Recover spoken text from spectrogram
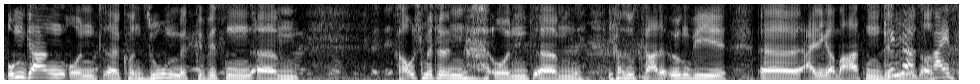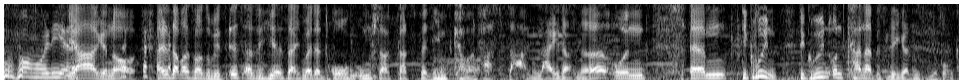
Umgang und äh, Konsum mit gewissen ähm, Rauschmitteln und ähm, ich versuche es gerade irgendwie äh, einigermaßen seriös aus. Zu formulieren. Ja, genau. Also sagen wir es mal so, wie es ist. Also hier ist, sag ich mal, der Drogenumschlagplatz Berlins, kann man fast sagen, leider. Ne? Und ähm, die Grünen, die Grünen und Cannabis-Legalisierung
